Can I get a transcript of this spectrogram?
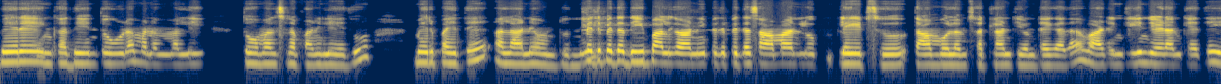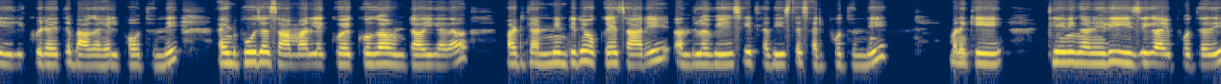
వేరే ఇంకా దేంతో కూడా మనం మళ్ళీ తోమాల్సిన పని లేదు. మెరుపు అయితే అలానే ఉంటుంది. పెద్ద పెద్ద దీపాలు గాని పెద్ద పెద్ద సామాన్లు ప్లేట్స్ తాంబూలమ్స్ అట్లాంటివి ఉంటాయి కదా వాటిని క్లీన్ చేయడానికి అయితే ఈ లిక్విడ్ అయితే బాగా హెల్ప్ అవుతుంది. అండ్ పూజ సామాన్లు ఎక్కువ ఎక్కువగా ఉంటాయి కదా వాటిని అన్నింటినీ ఒకేసారి అందులో వేసి ఇట్లా తీస్తే సరిపోతుంది. మనకి క్లీనింగ్ అనేది ఈజీగా అయిపోతుంది.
